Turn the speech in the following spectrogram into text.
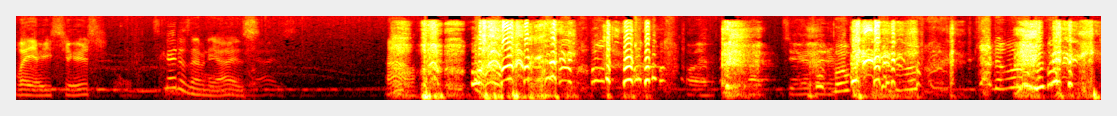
Wait, are you serious? This guy doesn't have any eyes. Oh. right, move, move, move.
